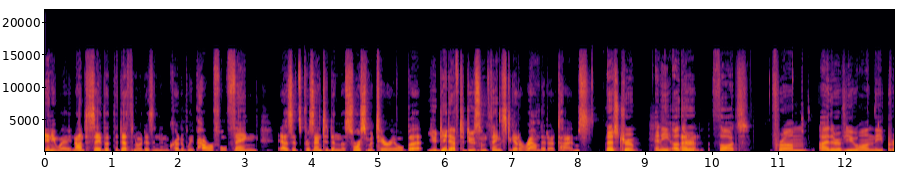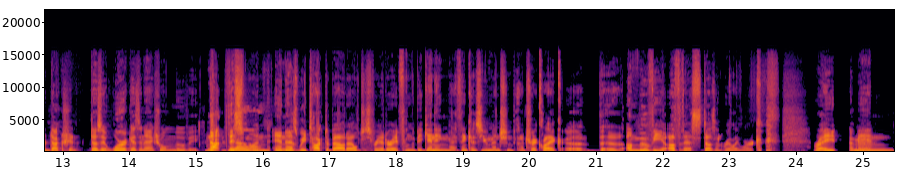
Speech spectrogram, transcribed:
anyway not to say that the death note is an incredibly powerful thing as it's presented in the source material but you did have to do some things to get around it at times That's true. Any other Um, thoughts from either of you on the production. Does it work as an actual movie? Not this No. one. And as we talked about, I'll just reiterate from the beginning. I think, as you mentioned, Patrick, like uh, the, a movie of this doesn't really work, right? I Mhm. mean,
